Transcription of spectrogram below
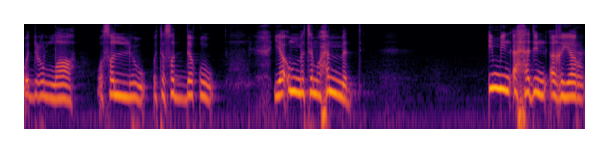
وادعوا الله وصلوا وتصدقوا. يا أمة محمد إن من أحد أغير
